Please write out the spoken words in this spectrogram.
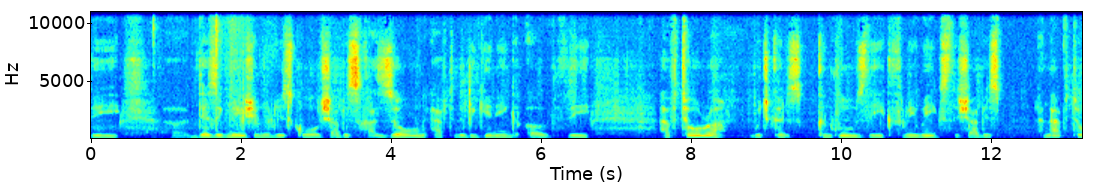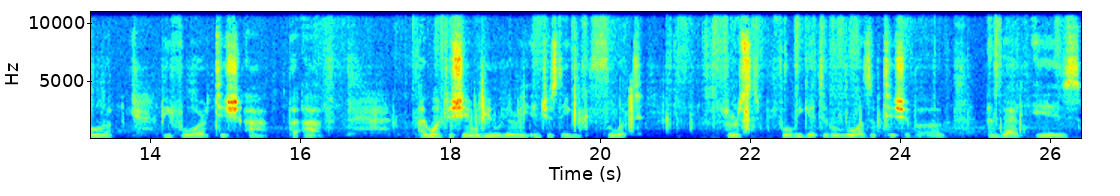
the uh, designation. It is called Shabbos Chazon after the beginning of the Haftorah, which concludes the three weeks, the Shabbos and the Haftorah before Tisha B'Av. I want to share with you a very interesting thought first before we get to the laws of Tisha B'Av, and that is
